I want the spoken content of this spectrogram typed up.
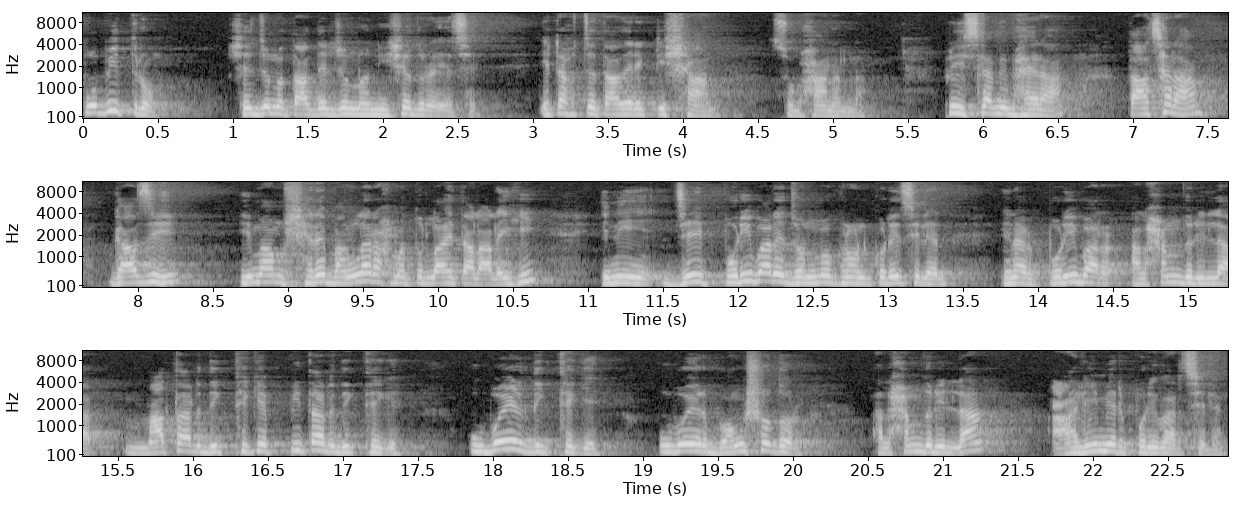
পবিত্র। সেই জন্য তাদের জন্য নিষেধ রয়েছে। এটা হচ্ছে তাদের একটি শান। সুবহান আল্লাহ প্রিয় ইসলামী ভাইরা তাছাড়া গাজী ইমাম শেরে বাংলা রহমতুল্লাহ তাল আলহি ইনি যেই পরিবারে জন্মগ্রহণ করেছিলেন, এনার পরিবার আলহামদুলিল্লাহ মাতার দিক থেকে, পিতার দিক থেকে, উভয়ের দিক থেকে, উভয়ের বংশধর আলহামদুলিল্লাহ আলিমের পরিবার ছিলেন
